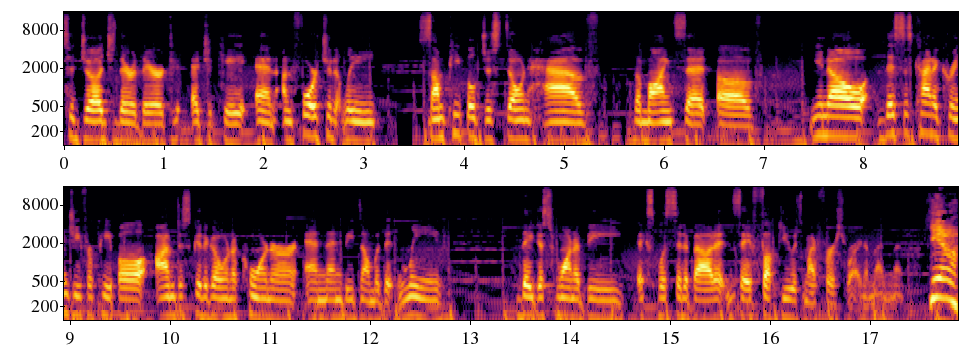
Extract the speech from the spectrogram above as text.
to judge, they're there to educate. And unfortunately, some people just don't have the mindset of, you know, this is kind of cringy for people. I'm just going to go in a corner and then be done with it and leave. They just want to be explicit about it and say, fuck you, it's my first right amendment. Yeah,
